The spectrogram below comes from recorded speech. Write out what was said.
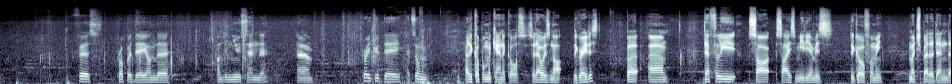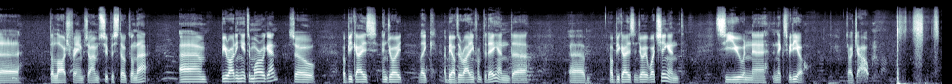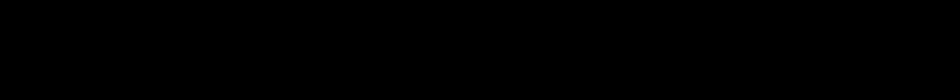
First proper day on the on the new sender. Um, pretty good day. Had some had a couple mechanicals, so that was not the greatest, but um, definitely size medium is the go for me. Much better than the the large frame, so I'm super stoked on that. Um, be riding here tomorrow again, so hope you guys enjoyed like a bit of the riding from today and uh, um, hope you guys enjoy watching and see you in uh, the next video. Ciao ciao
